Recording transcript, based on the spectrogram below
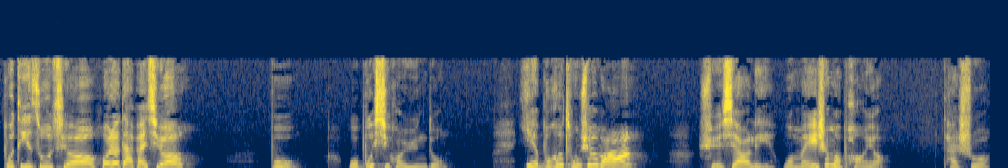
不踢足球或者打排球？不，我不喜欢运动。也不和同学玩。学校里我没什么朋友。他说：“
